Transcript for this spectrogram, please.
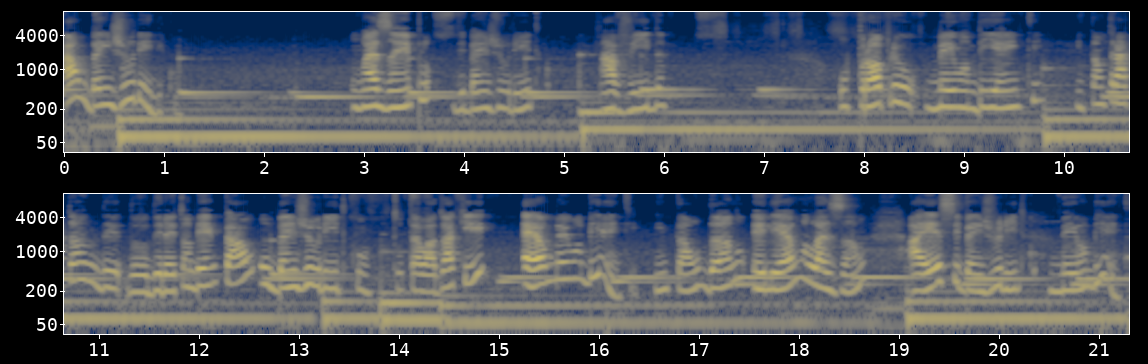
a um bem jurídico. Um exemplo de bem jurídico, a vida, o próprio meio ambiente. Então, tratando de, do direito ambiental, o bem jurídico tutelado aqui é o meio ambiente. Então, o dano ele é uma lesão a esse bem jurídico meio ambiente.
